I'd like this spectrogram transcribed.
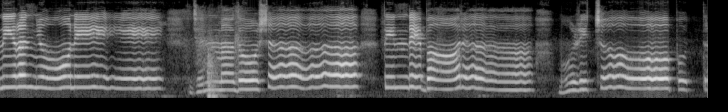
നിറഞ്ഞോനേ. ജന്മദോഷ തിന്റെ ഭാര മൊഴിച്ചോ പുത്ര.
